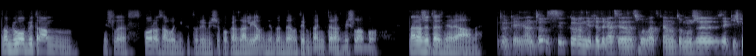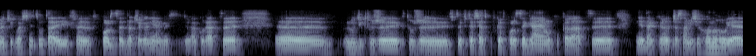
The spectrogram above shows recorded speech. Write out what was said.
no byłoby tam, myślę, sporo zawodników, którzy by się pokazali, ale nie będę o tym ani teraz myślał, bo na razie to jest nierealne. Okej, okay, no ale to skoro nie Federacja Słowacka, no to może jakiś meczek właśnie tutaj w, w Polsce, dlaczego nie? Akurat e, e, ludzi, którzy, którzy w, w tę siatkówkę w Polsce grają kupę lat, e, jednak czasami się honoruje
